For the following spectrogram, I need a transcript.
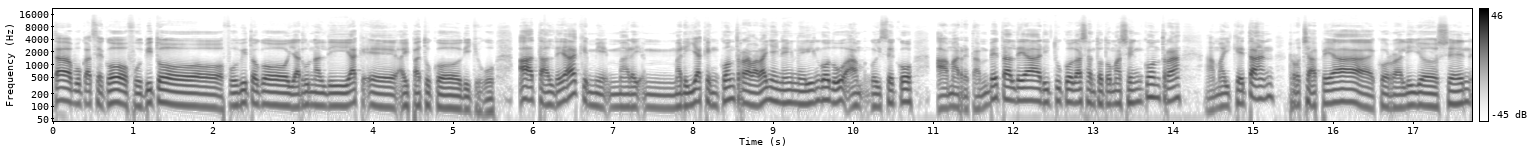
Eta bukatzeko futbito, futbitoko jardunaldiak e, aipatuko ditugu. A taldeak marillaken kontra barainainen egingo du goizeko amarretan. B taldea arituko da Santo Tomasen kontra, amaiketan, rotxapea korralillo zen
